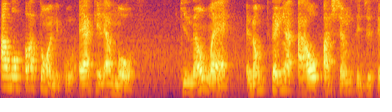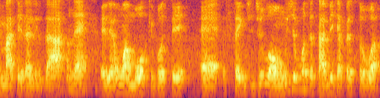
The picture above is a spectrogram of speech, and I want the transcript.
Amor platônico é aquele amor que não é não tem a, a, chance de se materializar, né? Ele é um amor que você é, sente de longe, você sabe que a pessoa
